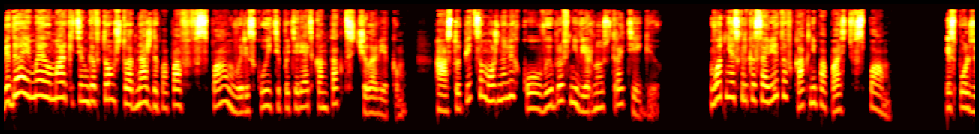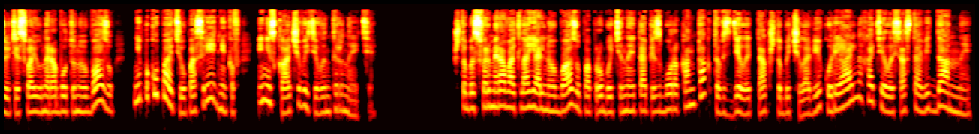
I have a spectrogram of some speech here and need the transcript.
Беда имейл-маркетинга в том, что однажды попав в спам, вы рискуете потерять контакт с человеком, а оступиться можно легко, выбрав неверную стратегию. Вот несколько советов, как не попасть в спам. Используйте свою наработанную базу, не покупайте у посредников и не скачивайте в интернете. Чтобы сформировать лояльную базу, попробуйте на этапе сбора контактов сделать так, чтобы человеку реально хотелось оставить данные.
